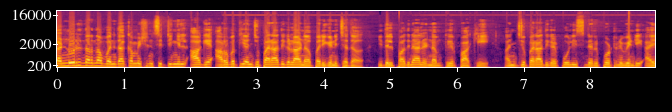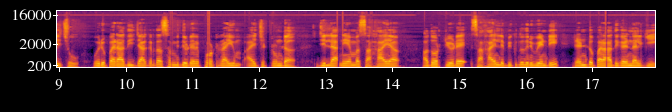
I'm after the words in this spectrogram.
കണ്ണൂരിൽ നടന്ന വനിതാ കമ്മീഷൻ സിറ്റിംഗിൽ ആകെ അറുപത്തിയഞ്ച് പരാതികളാണ് പരിഗണിച്ചത്. ഇതിൽ പതിനാലെണ്ണം തീർപ്പാക്കി. അഞ്ചു പരാതികൾ പോലീസിന്റെ റിപ്പോർട്ടിനു വേണ്ടി അയച്ചു. ഒരു പരാതി ജാഗ്രതാ സമിതിയുടെ റിപ്പോർട്ടിനായും അയച്ചിട്ടുണ്ട്. ജില്ലാ നിയമസഹായ അതോറിറ്റിയുടെ സഹായം ലഭിക്കുന്നതിനു വേണ്ടി രണ്ടു പരാതികൾ നൽകി.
